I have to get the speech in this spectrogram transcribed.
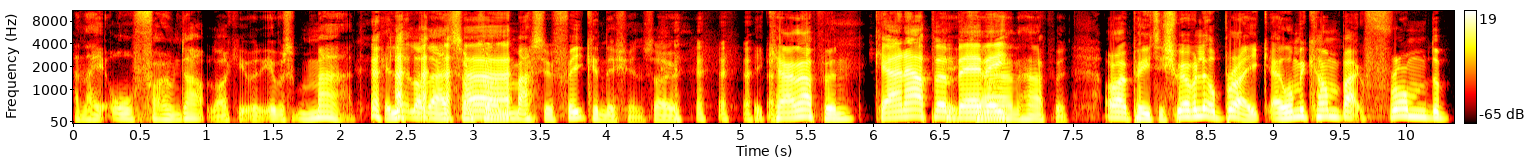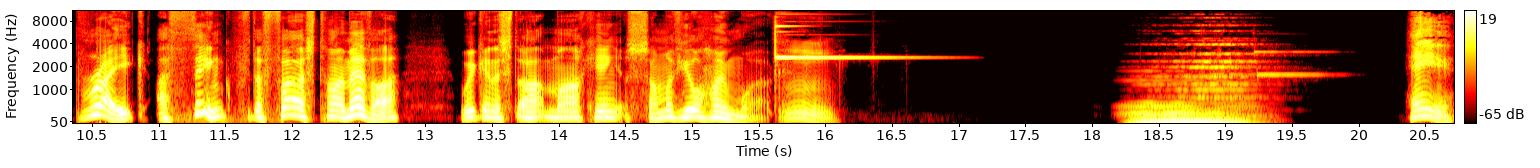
and they all foamed up like it was it was mad. It looked like they had some kind of massive feet condition. So it can happen. Can happen, it baby. can happen. All right, Peter. Should we have a little break? And when we come back from the break, I think for the first time ever, we're going to start marking some of your homework. Mm. Hey,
